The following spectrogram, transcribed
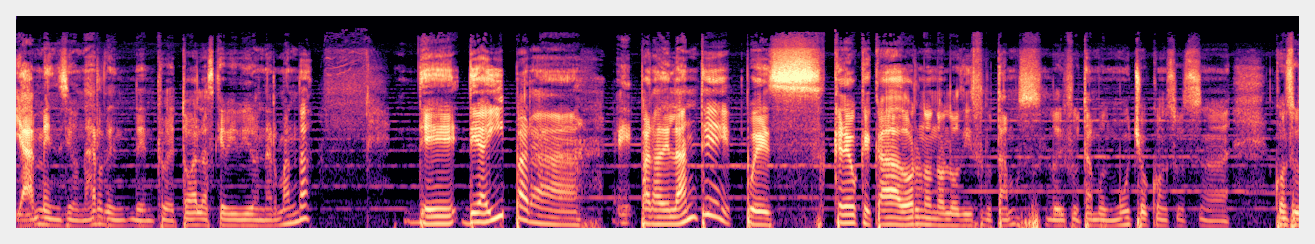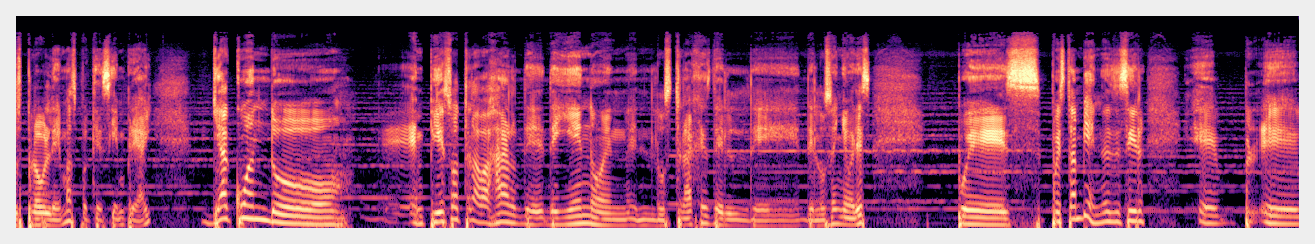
ya mencionar dentro de todas las que he vivido en la hermandad. De, ahí para, eh, para adelante, pues creo que cada adorno nos lo disfrutamos, lo disfrutamos mucho con sus, ah, con sus problemas, porque siempre hay. Ya cuando empiezo a trabajar de, lleno en, los trajes de, los señores, pues, pues también, es decir, eh, eh,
